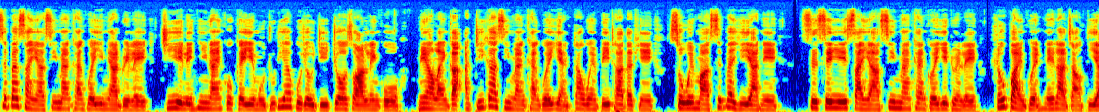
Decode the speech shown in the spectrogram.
စစ်ပတ်ဆိုင်ရာစီမံခန့်ခွဲရေးများတွင်လည်းကြီးရည်လေးညှိနှိုင်းကိုကဲရေးမှုဒုတိယဗိုလ်ချုပ်ကြီးကျော်စွာလင်းကိုမင်းအောင်လှိုင်ကအဓိကစီမံခန့်ခွဲရန်တာဝန်ပေးထားသဖြင့်စိုးဝင်းမှစစ်ပတ်ရေးရနှင့် စစ်ဆေးရေးဆိုင်ရာစီမံခန့်ခွဲရေးတွင်လည်းလှုပ်ပိုင်ခွင့်နှဲလာကြောင်းသိရ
